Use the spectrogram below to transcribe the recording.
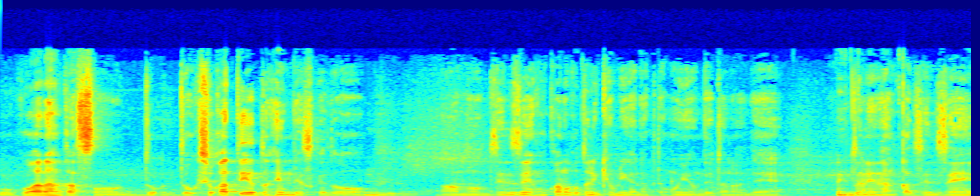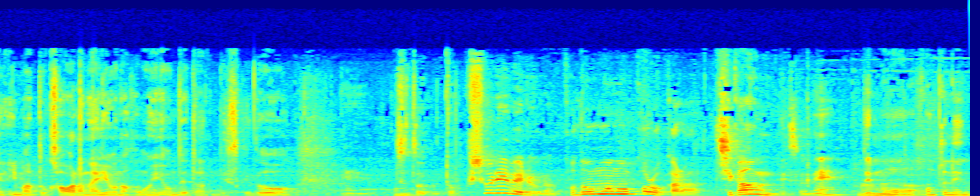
僕はなんかそのど読書家っていうと変ですけど、うん。あの全然他のことに興味がなくて本読んでたので本当になんか全然今と変わらないような本を読んでたんですけどねちょっと読書レベルが子供の頃から違うんですよね。でも本当に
